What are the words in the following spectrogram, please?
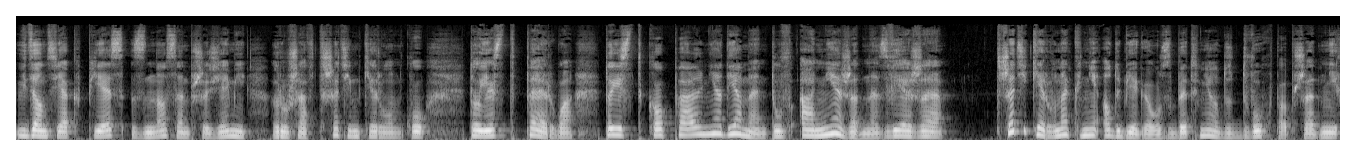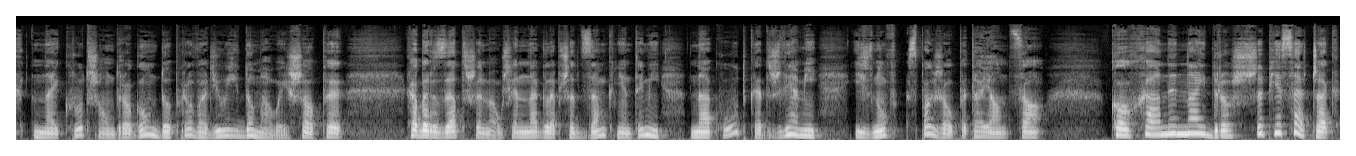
widząc jak pies z nosem przy ziemi rusza w trzecim kierunku. To jest perła, to jest kopalnia diamentów, a nie żadne zwierzę. Trzeci kierunek nie odbiegał zbytnio od dwóch poprzednich. Najkrótszą drogą doprowadził ich do małej szopy. Haber zatrzymał się nagle przed zamkniętymi na kłódkę drzwiami i znów spojrzał pytająco. Kochany najdroższy pieseczek,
